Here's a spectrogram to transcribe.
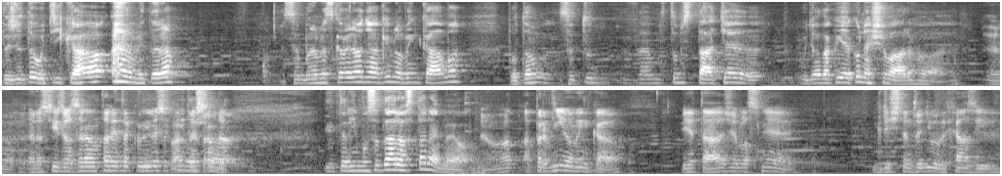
Takže to utíká, my teda se budeme dneska věnovat nějakým novinkám a potom se tu v tom státě udělal takový jako nešvar, Jo, rozšířil se nám tady takový švar, to je nešvar, pravda. K kterýmu se teda dostaneme, jo. Jo, a první novinka je ta, že vlastně když tento díl vychází,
